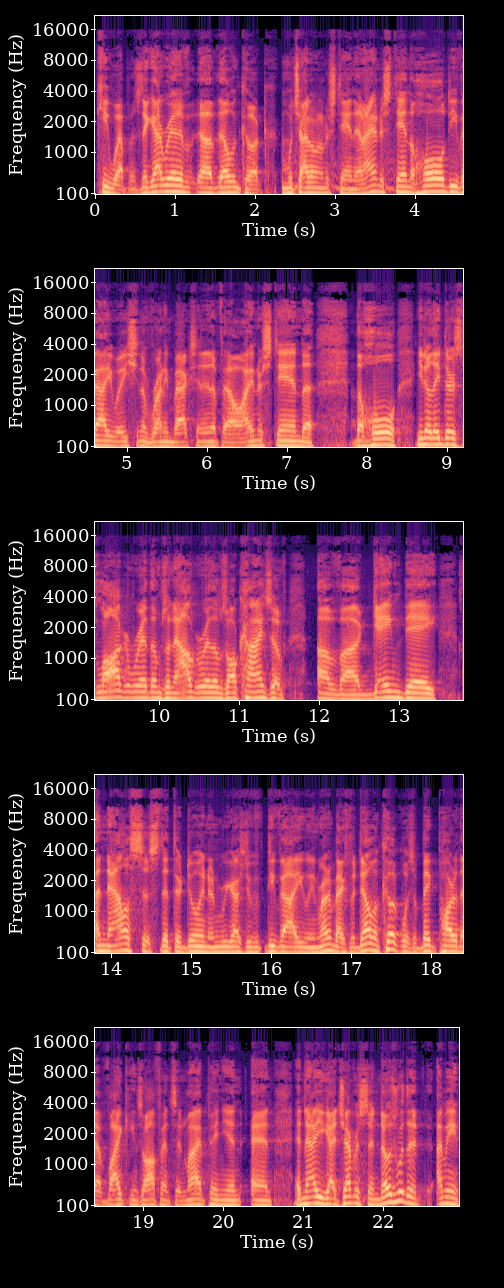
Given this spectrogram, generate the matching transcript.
key weapons. They got rid of uh, Cook, which I don't understand understand that. I understand the whole devaluation of running backs in NFL. I understand the the whole, you know, they, there's logarithms and algorithms, all kinds of of uh, game day analysis that they're doing in regards to devaluing running backs. But Dalvin Cook was a big part of that Vikings offense, in my opinion. And and now you got Jefferson. Those were the. I mean,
